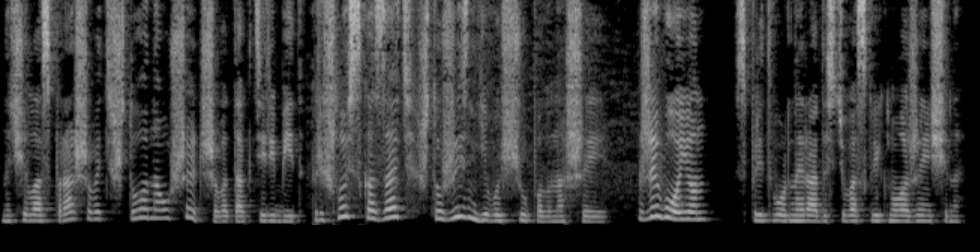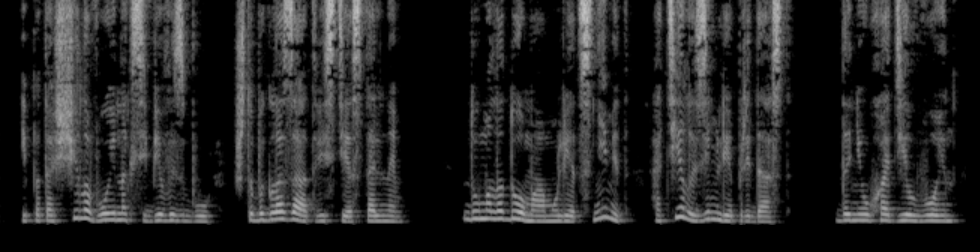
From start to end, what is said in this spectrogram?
Начала спрашивать, что она ушедшего так теребит. Пришлось сказать, что жизнь его щупала на шее. «Живой он!» — с притворной радостью воскликнула женщина и потащила воина к себе в избу, чтобы глаза отвести остальным. Думала, дома амулет снимет, а тело земле придаст. Да не уходил воин,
